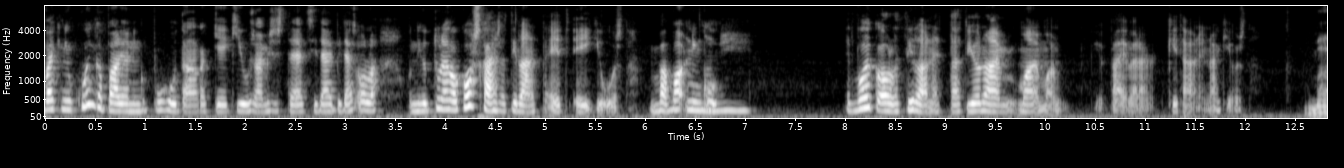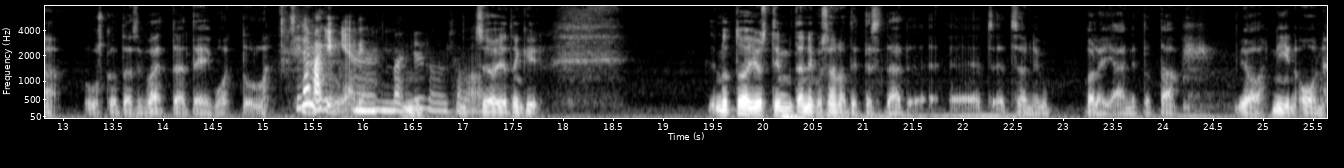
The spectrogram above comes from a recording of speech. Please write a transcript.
vaik niinku kuinka paljon niinku puhutaan kaikkea kiusaamisesta ja että sitä ei pitäisi olla, mutta niinku, tuleeko koskaan sitä tilannetta, että ei kiusata? Va, va, niinku, no niin. Niin. et voiko olla tilannetta, että jonain maailman päivänä ketään enää kiusata? Mä uskaltaisin väittää, että ei voi tulla. Sitä mäkin mietin. Mm. Mäkin on sama. Se on jotenkin... No toi just mitä niin sanotitte sitä, että, että, että se on niin pöljää, niin tota, joo, niin on.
